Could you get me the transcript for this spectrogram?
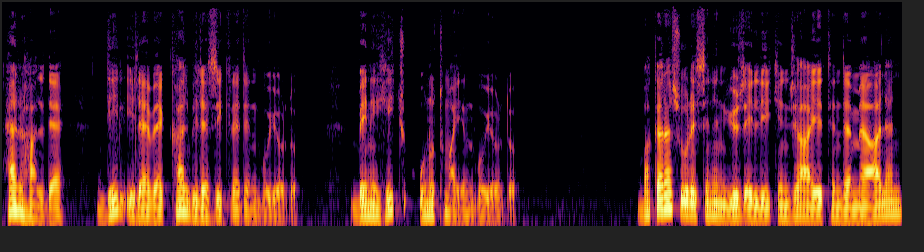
her halde dil ile ve kalb ile zikredin buyurdu. Beni hiç unutmayın buyurdu. Bakara suresinin 152. ayetinde mealen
